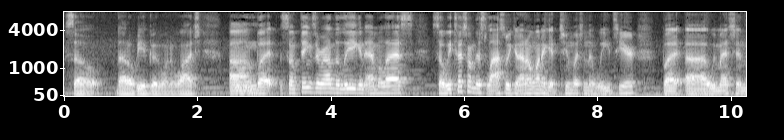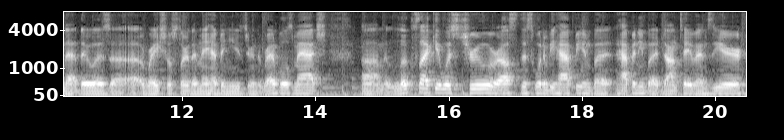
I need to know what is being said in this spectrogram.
So that'll be a good one to watch. Um, But some things around the league and MLS. So we touched on this last week, and I don't want to get too much in the weeds here. But uh, we mentioned that there was a, a racial slur that may have been used during the Red Bulls match. Um, it looks like it was true, or else this wouldn't be happening. But happening. But Dante Vanzeir,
